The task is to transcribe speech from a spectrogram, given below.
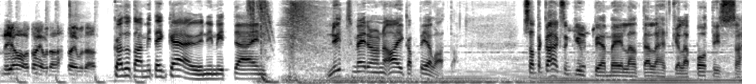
No joo, toivotaan, toivotaan. Katsotaan miten käy, nimittäin nyt meidän on aika pelata. 180 meillä on tällä hetkellä potissa.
